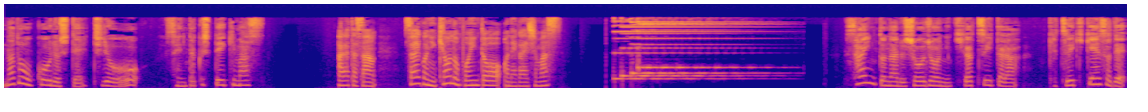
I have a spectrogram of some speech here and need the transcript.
などを考慮して治療を選択していきます。新田さん、最後に今日のポイントをお願いします。サインとなる症状に気がついたら、血液検査で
